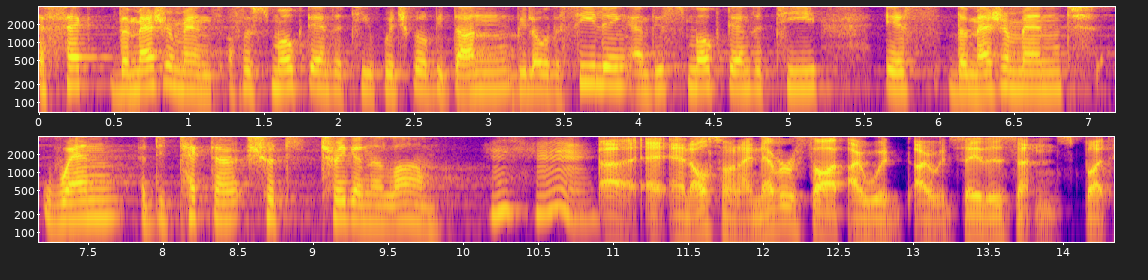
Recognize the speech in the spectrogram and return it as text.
affect the measurements of the smoke density, which will be done below the ceiling. And this smoke density is the measurement when a detector should trigger an alarm. Uh, and also, and I never thought I would I would say this sentence, but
